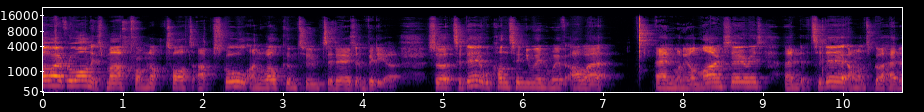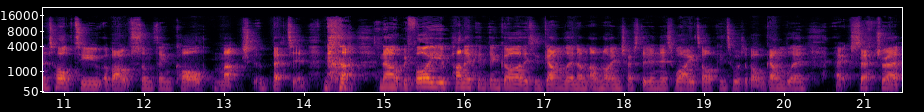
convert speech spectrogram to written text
Hello everyone, it's Mark from Not Taught at School and welcome to today's video. So today we're continuing with our Earn Money Online series and today I want to go ahead and talk to you about something called matched betting. Now, now before you panic and think, oh this is gambling, I'm, I'm not interested in this, why are you talking to us about gambling, etc.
